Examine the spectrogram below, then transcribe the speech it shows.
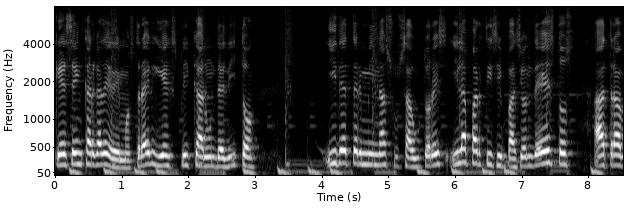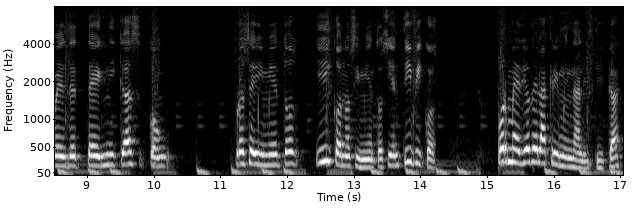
que se encarga de demostrar y explicar un delito y determina sus autores y la participación de estos a través de técnicas con procedimientos y conocimientos científicos. Por medio de la criminalística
